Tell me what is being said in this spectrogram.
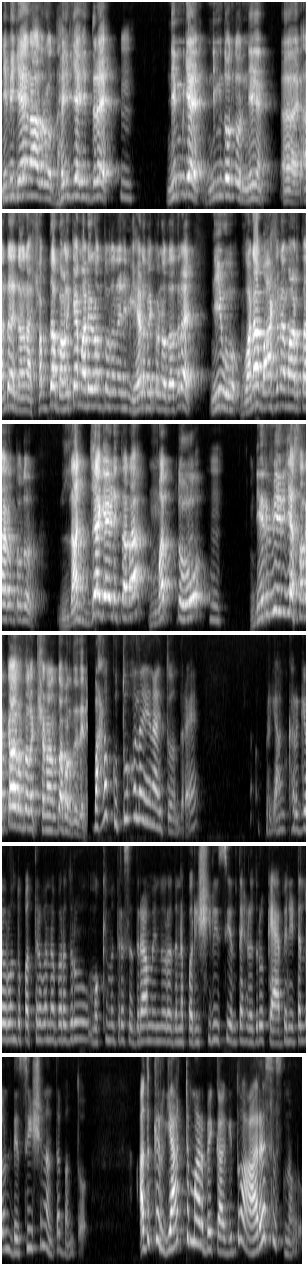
ನಿಮಗೇನಾದ್ರೂ ಧೈರ್ಯ ಇದ್ರೆ. ನಿಮ್ಗೆ ನಿಮ್ಮದೊಂದು ನಿ ಅಂದರೆ ನಾನು ಆ ಶಬ್ದ ಬಳಕೆ ಮಾಡಿರೋಂಥದ್ದನ್ನು ನಿಮ್ಗೆ ಹೇಳಬೇಕು ಅನ್ನೋದಾದರೆ ನೀವು ಒಣ ಭಾಷಣ ಮಾಡ್ತಾ ಇರೋಂಥದ್ದು ಲಜ್ಜೆಗೇಡಿತನ ಮತ್ತು ನಿರ್ವೀರ್ಯ ಸರ್ಕಾರದ ಲಕ್ಷಣ ಅಂತ ಬರೆದಿದ್ದೀನಿ. ಬಹಳ ಕುತೂಹಲ ಏನಾಯಿತು ಅಂದರೆ ಪ್ರಿಯಾಂಕ್ ಖರ್ಗೆ ಅವರೊಂದು ಪತ್ರವನ್ನು ಬರೆದ್ರು ಮುಖ್ಯಮಂತ್ರಿ ಸಿದ್ದರಾಮಯ್ಯನವರು ಅದನ್ನು ಪರಿಶೀಲಿಸಿ ಅಂತ ಹೇಳಿದ್ರು ಕ್ಯಾಬಿನೆಟ್ ಅಲ್ಲಿ ಒಂದು ಡಿಸಿಷನ್ ಅಂತ ಬಂತು. ಅದಕ್ಕೆ ರಿಯಾಕ್ಟ್ ಮಾಡಬೇಕಾಗಿದ್ದು ಆರ್ ಎಸ್ ಎಸ್ನವರು.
